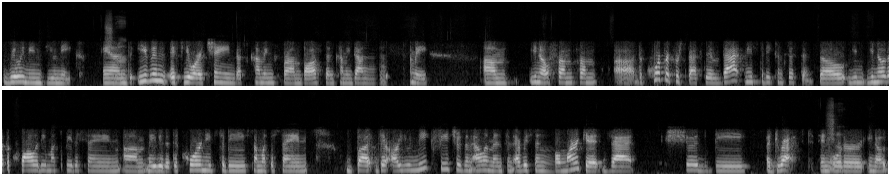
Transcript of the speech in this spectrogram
really means unique and sure. even if you are a chain that's coming from Boston, coming down to Miami, um, you know, from from uh, the corporate perspective, that needs to be consistent. So you you know that the quality must be the same. Um, maybe the decor needs to be somewhat the same, but there are unique features and elements in every single market that should be addressed in sure. order, you know,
